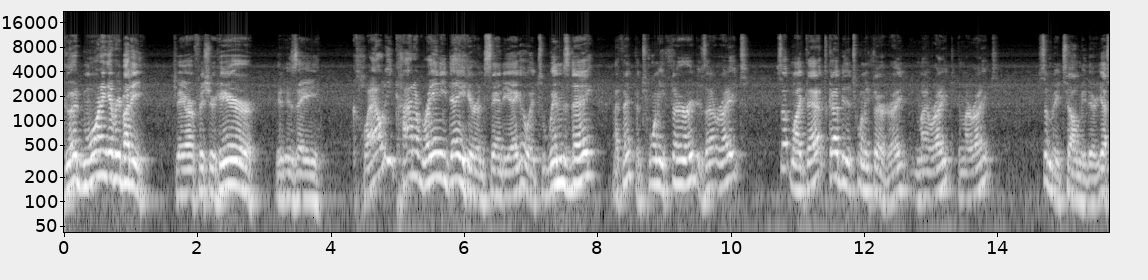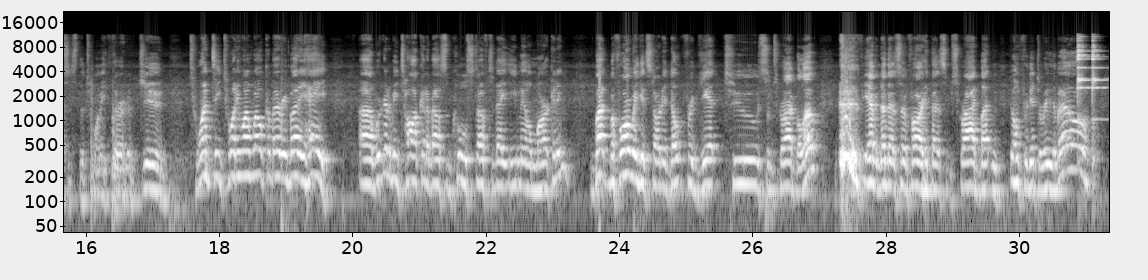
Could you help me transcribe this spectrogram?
good morning everybody. JR Fisher here. It is a cloudy kind of rainy day here in San Diego. It's Wednesday I think the 23rd is that right? Something like that. It's got to be the 23rd right? Am I right? Am I right? Somebody tell me there. Yes it's the 23rd of June 2021 welcome everybody. Hey uh, we're going to be talking about some cool stuff today email marketing. But before we get started don't forget to subscribe below if you haven't done that so far hit that subscribe button. Don't forget to ring the bell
